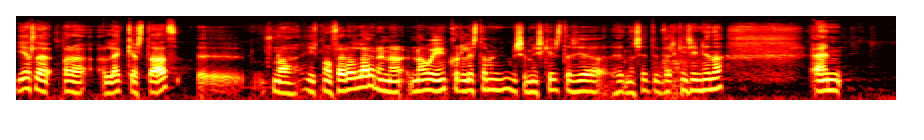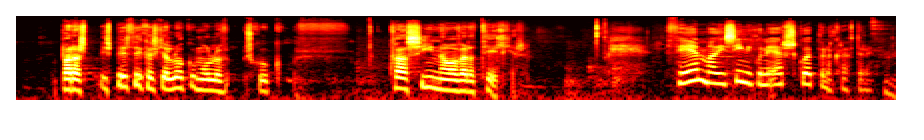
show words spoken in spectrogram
Ég ætla bara að leggja stað uh, svona í smá ferðalag en að ná í einhverja listamenn sem ég skilst að sé að hérna, setja verkin sín hérna en bara ég spyr því kannski að lokum Óluf sko, hvað sína á að vera til hér? Þemað í síningunni er sköpunarkrafturinn mm.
